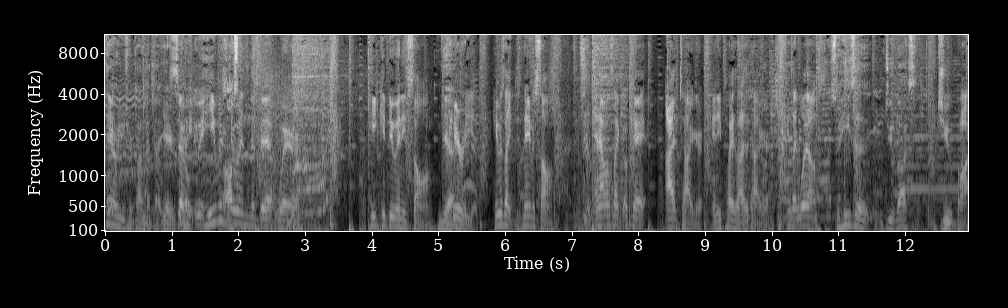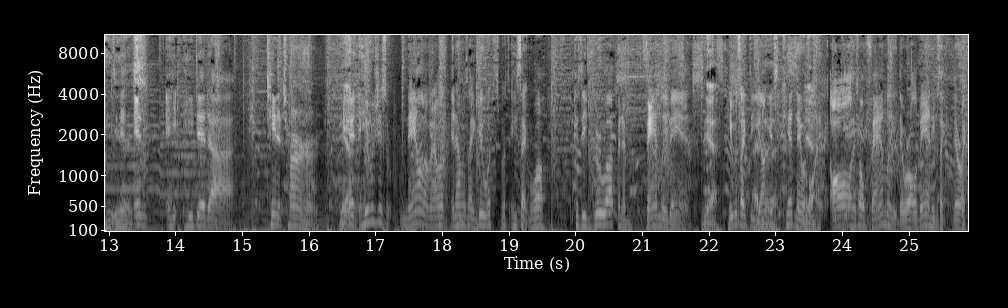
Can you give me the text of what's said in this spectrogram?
There, you were talking about that. Yeah. So he, he was awesome. doing the bit where he could do any song. Yeah. Period. He was like, just name a song, and I was like, okay, Eye the Tiger, and he plays Eye the Tiger. He's like, what else? So he's a jukebox. Jukebox. He And, is. and he, he did uh, Tina Turner. Yeah. And he was just nailing them, and I was, and I was like, dude, what's what? He's like, well, because he grew up in a family band. Yeah. He was like the I youngest kid. And they were Yeah. all, all his whole family. They were all a band. He was like they were like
